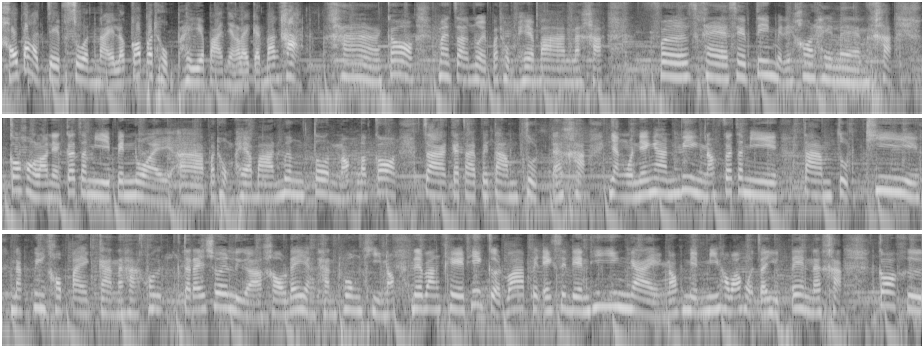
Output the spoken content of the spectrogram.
เขาบาดเจ็บส่วนไหน แล้วก็ปฐมพยาบาลอย่างไรกันบ้างค่ะ ค่ะ ก็มาจากหน่วยปฐมพยาบาลนะคะ First Care Safety Medical Thailand ค่ะ ก็ของเราเนี่ยก็จะมีเป็นหน่วยปฐมพยาบาลเบื้องต้นเนาะแล้วก็จะกระจายไปตามจุดนะคะอย่างวันนี้งานวิ่งเนาะก็จะมีตามจุดที่นักวิ่งเขาไปกันนะคะเขาจะได้ช่วยเหลือเขาได้อย่างทันท่วงทีเนาะในบางเคที่เกิดว่าเป็นอุบิเหตุที่ยิ่งใหญ่เนาะมมีภาวะหัวใจหยุดเต้นนะคะ ก็คือ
